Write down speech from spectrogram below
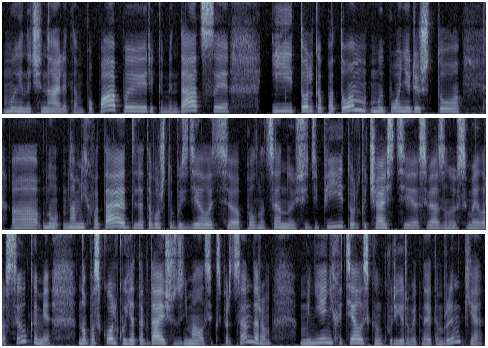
Мы начинали там попапы, рекомендации, и только потом мы поняли, что э, ну, нам не хватает для того, чтобы сделать э, полноценную CDP, только части, связанную с email-рассылками. Но поскольку я тогда еще занималась эксперт-центром, мне не хотелось конкурировать на этом рынке.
